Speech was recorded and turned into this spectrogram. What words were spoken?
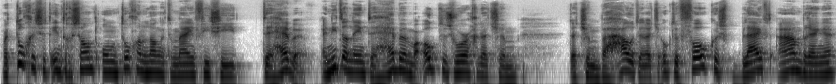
Maar toch is het interessant om toch een lange termijn visie te hebben. En niet alleen te hebben, maar ook te zorgen dat je hem dat je hem behoudt en dat je ook de focus blijft aanbrengen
